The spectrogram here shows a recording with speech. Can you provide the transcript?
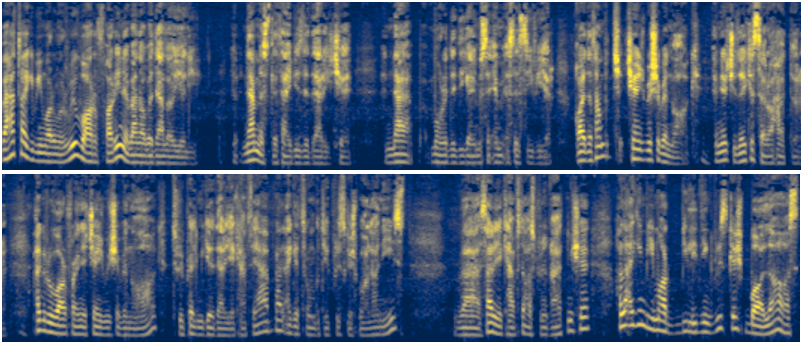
و حتی اگه بیمار ما روی وارفارین بنا به دلایلی نه مثل تعویض دریچه نه مورد دیگری مثل MS severe قاعدتا change بشه به NOAC یعنی چیزایی که صراحت داره. اگر رو وارفارین change میشه به NOAC triple می‌گیره در یک هفته اول اگه thrombotic risk ش بالا نیست و سر یک هفته آسپرین قطع میشه. حالا اگه این بیمار bleeding risk ش بالاست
